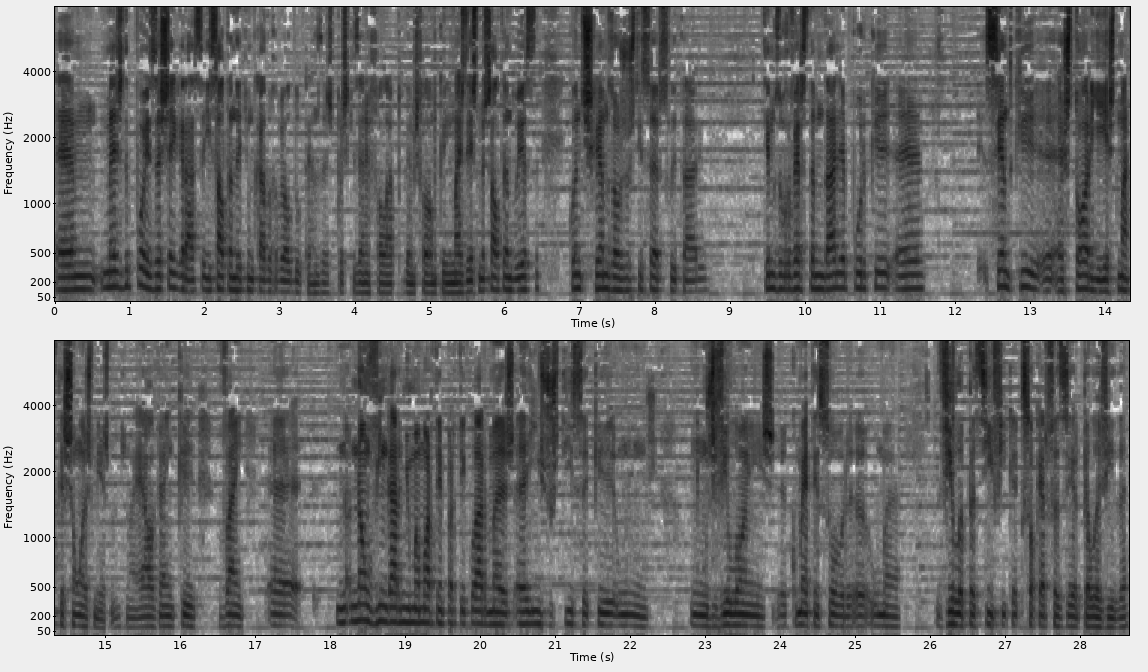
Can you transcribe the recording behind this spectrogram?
um, mas depois achei graça, e saltando aqui um bocado o Rebelde do Kansas, depois quiserem falar, podemos falar um bocadinho mais deste, mas saltando esse, quando chegamos ao Justiceiro Solitário, temos o reverso da medalha porque, uh, sendo que a história e as temáticas são as mesmas, não é? é alguém que vem uh, não vingar nenhuma morte em particular, mas a injustiça que uns, uns vilões cometem sobre uma vila pacífica que só quer fazer pela vida.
